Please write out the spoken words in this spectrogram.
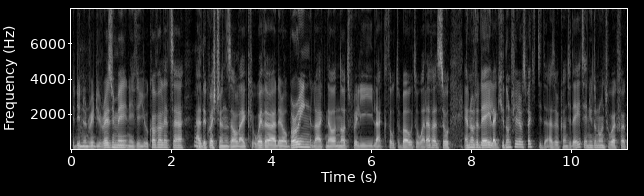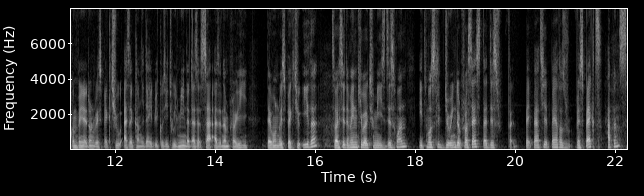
they didn't read your resume, neither your cover letter. Uh, mm. Uh, the questions are like whether they're boring, like they're not really like thought about or whatever. So end of the day, like you don't feel respected as a candidate, and you don't want to work for a company that don't respect you as a candidate because it will mean that as a, as an employee they won't respect you either. So I say the main keyword to me is this one. It's mostly during the process that this part of respect happens.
